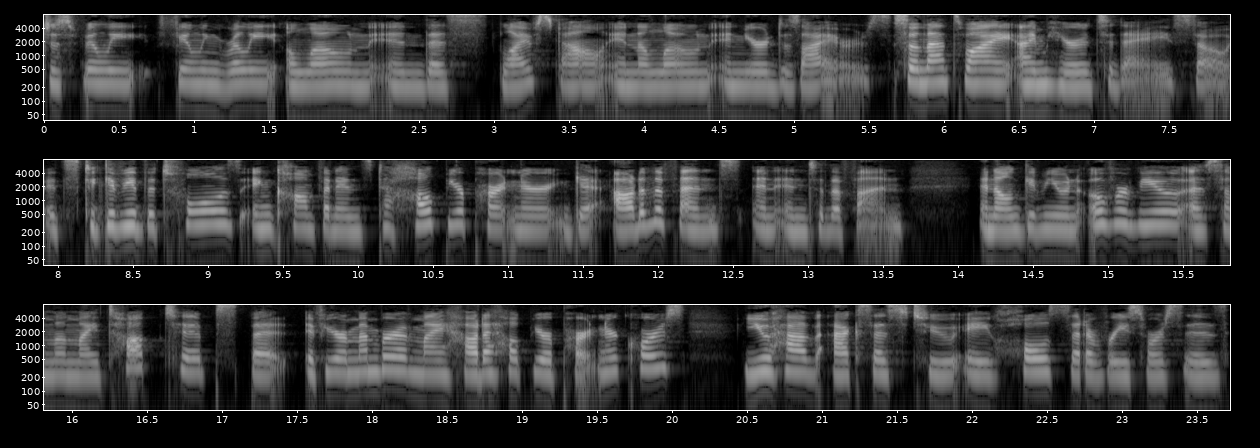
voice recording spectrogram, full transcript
just really feeling really alone in this lifestyle and alone in your desires. So that's why I'm here today. So it's to give you the tools and confidence to help your partner get out of the fence and into the fun. And I'll give you an overview of some of my top tips. But if you're a member of my How to Help Your Partner course, you have access to a whole set of resources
